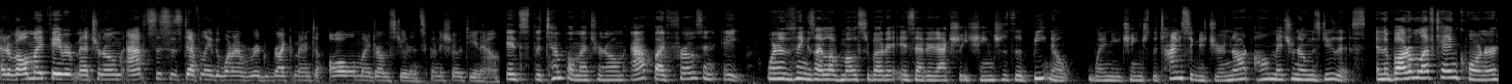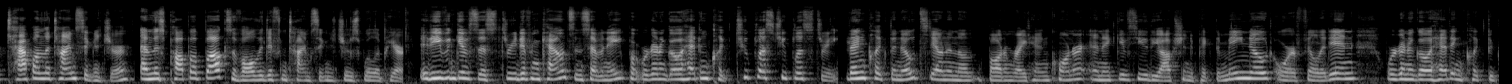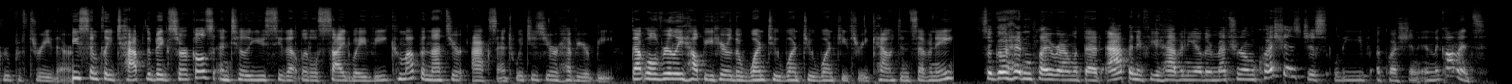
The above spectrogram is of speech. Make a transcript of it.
Out of all my favorite metronome apps, this is definitely the one I would recommend to all my drum students. I'm going to show it to you now. It's the Tempo Metronome app by Frozen Ape. One of the things I love most about it is that it actually changes the beat note when you change the time signature. Not all metronomes do this. In the bottom left hand corner, tap on the time signature, and this pop up box of all the different time signatures will appear. It even gives us three different counts in 7 8, but we're going to go ahead and click 2 plus 2 plus 3. Then click the notes down in the bottom right hand corner, and it gives you the option to pick the main note or fill it in. We're going to go ahead and click the group of three there. You simply tap the big circles until you see that little sideway V come up, and that's your accent, which is your heavier beat. That will really help you hear the 1 2 1 2 1 3 count in 7 8. So go ahead and play around with that app. And if you have any other metronome questions, just leave a question in the comments.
